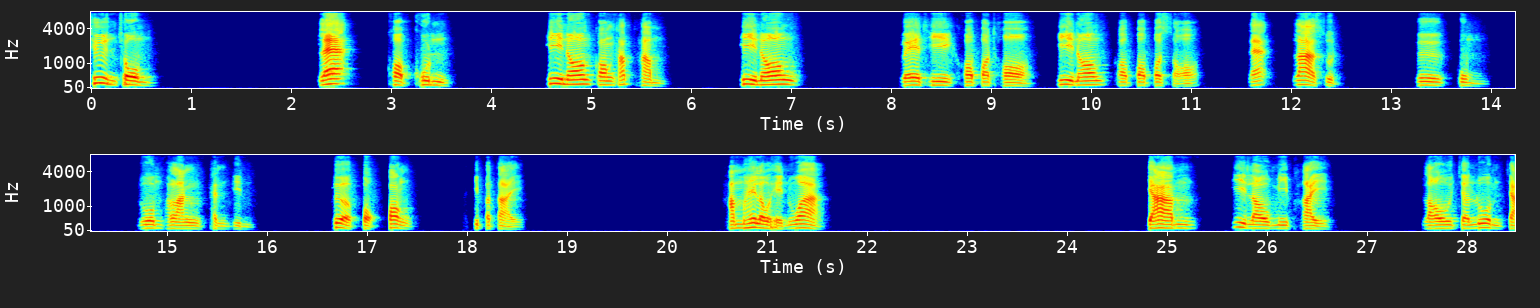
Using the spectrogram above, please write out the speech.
ชื่นชม และขอบคุณ พี่น้องกองทัพธรรม พี่น้องเวทีคอปทพี่น้องกปปส และล่าสุดคือกลุ่มรวมพลังแผ่นดิน เพื่อปกป้องอธิปไตยทำให้เราเห็นว่า ยามที่เรามีภัย เราจะร่วมใจ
